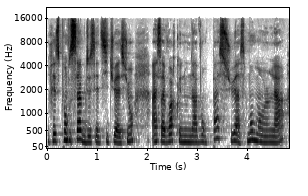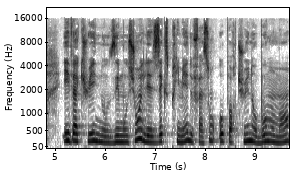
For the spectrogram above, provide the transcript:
responsables de cette situation, à savoir que nous n'avons pas su à ce moment-là évacuer nos émotions et les exprimer de façon opportune au bon moment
